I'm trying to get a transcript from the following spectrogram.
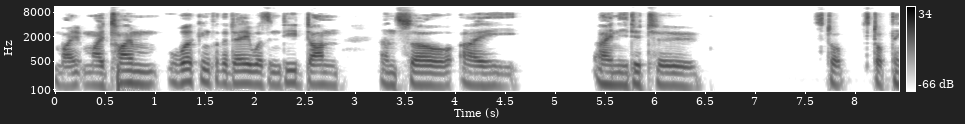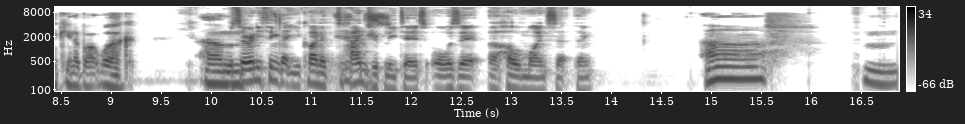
my my time working for the day was indeed done, and so I I needed to stop stop thinking about work. Um, was there anything that you kind of tangibly did, or was it a whole mindset thing? Uh, hmm.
